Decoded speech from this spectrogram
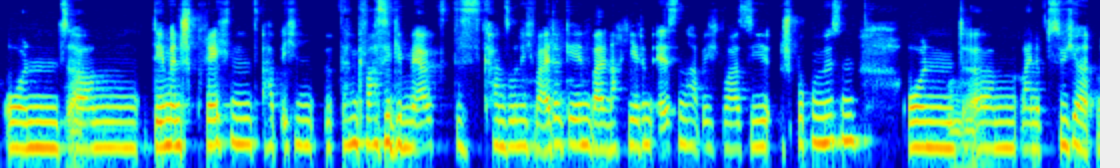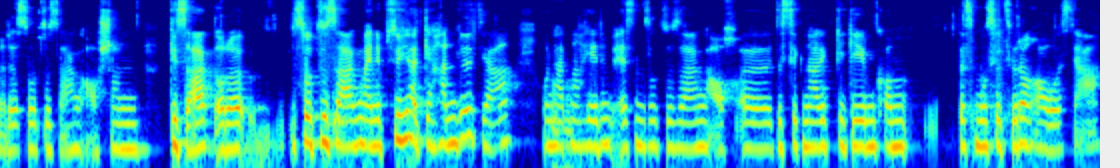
und ähm, dementsprechend habe ich dann quasi gemerkt, das kann so nicht weitergehen, weil nach jedem Essen habe ich quasi spucken müssen und mhm. ähm, meine Psyche hat mir das sozusagen auch schon gesagt oder sozusagen meine Psyche hat gehandelt, ja, und mhm. hat nach jedem Essen sozusagen auch äh, das Signal gegeben, komm, das muss jetzt wieder raus, ja.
